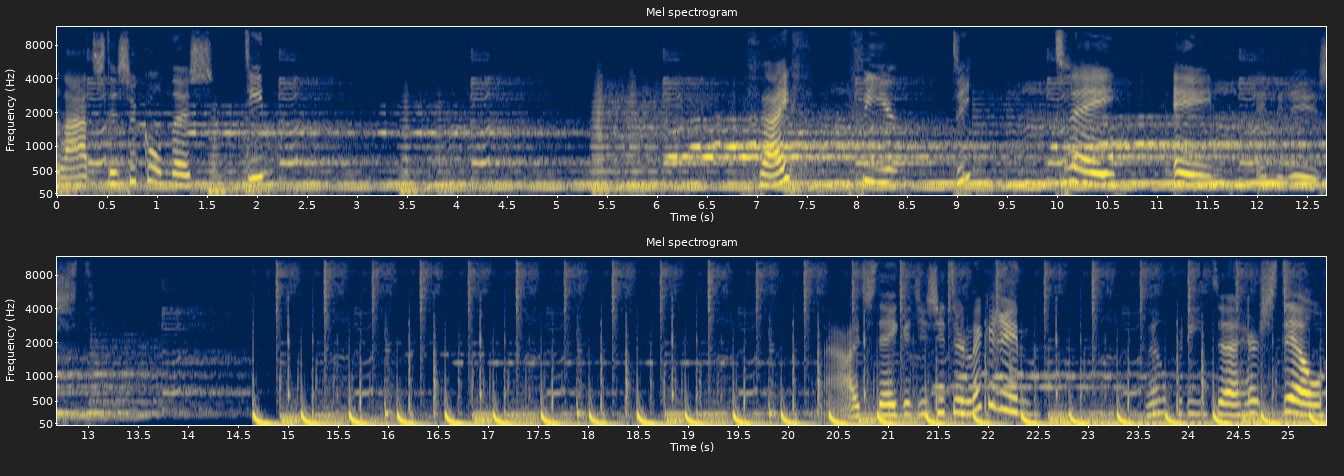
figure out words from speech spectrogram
Laatste secondes. 10. 5, 4, 3, 2, 1 en rust. Nou, Uitstekend, je zit er lekker in. Welverdiend uh, herstel.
